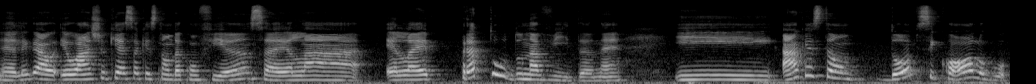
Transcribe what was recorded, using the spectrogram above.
É legal. Eu acho que essa questão da confiança, ela, ela é para tudo na vida, né? E a questão do psicólogo,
